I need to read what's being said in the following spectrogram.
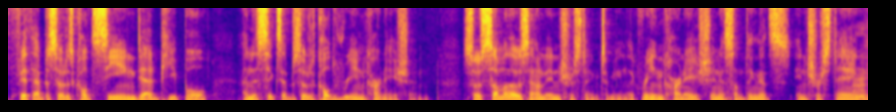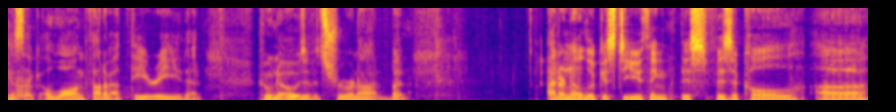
The fifth episode is called Seeing Dead People, and the sixth episode is called Reincarnation. So some of those sound interesting to me. Like reincarnation is something that's interesting and it's like a long thought about theory that who knows if it's true or not, but I don't know, Lucas, do you think this physical uh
